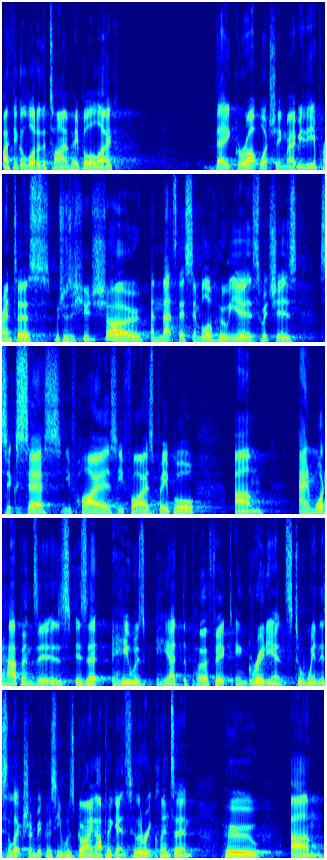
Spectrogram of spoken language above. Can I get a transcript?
I think a lot of the time people are like they grew up watching maybe The Apprentice, which is a huge show, and that's their symbol of who he is, which is success. He hires, he fires people, um, and what happens is is that he was he had the perfect ingredients to win this election because he was going up against Hillary Clinton, who. Um,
